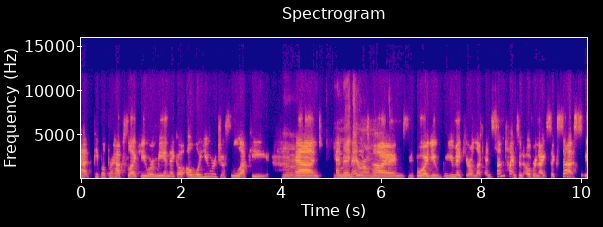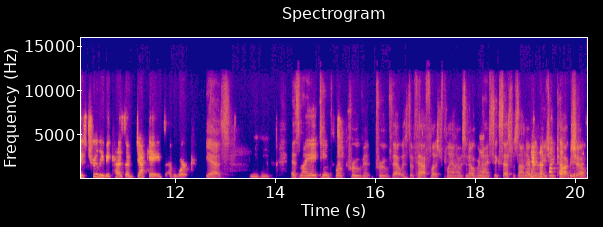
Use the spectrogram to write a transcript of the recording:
at people perhaps like you or me and they go oh well you were just lucky mm-hmm. and you and many times luck. boy you you make your own luck and sometimes an overnight success is truly because of decades of work yes mm-hmm as my 18th book proved, proved that was the fat flush plan. I was an overnight success, was on every major talk show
